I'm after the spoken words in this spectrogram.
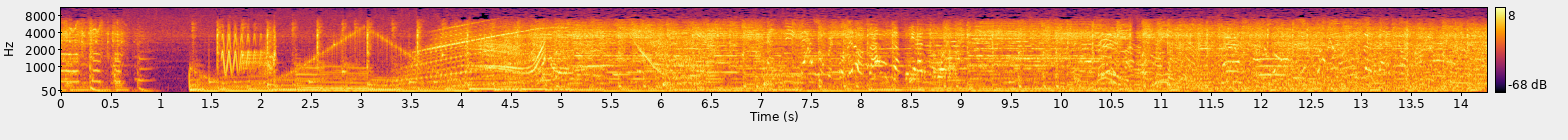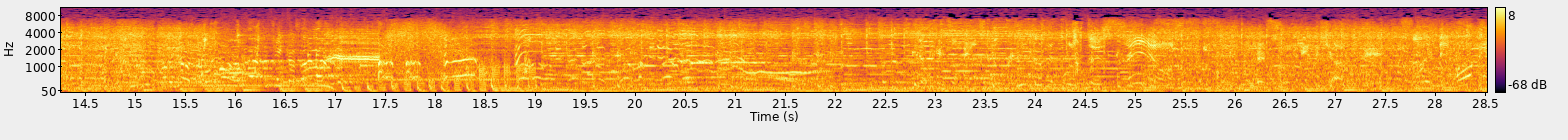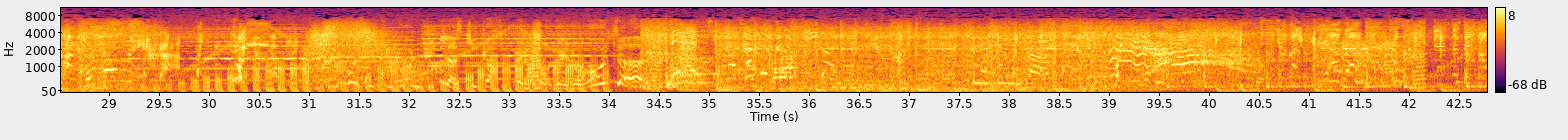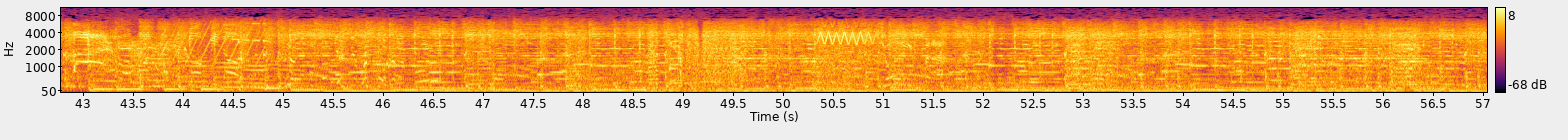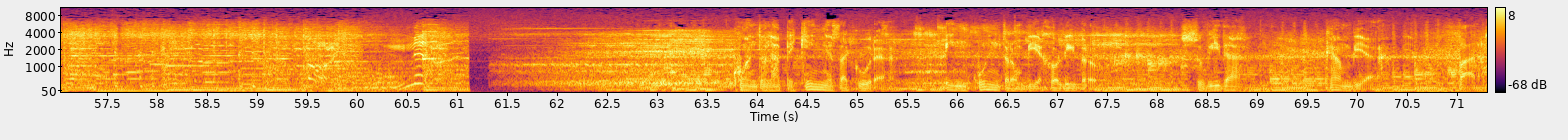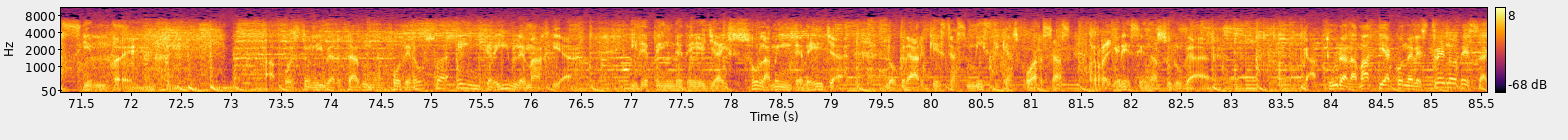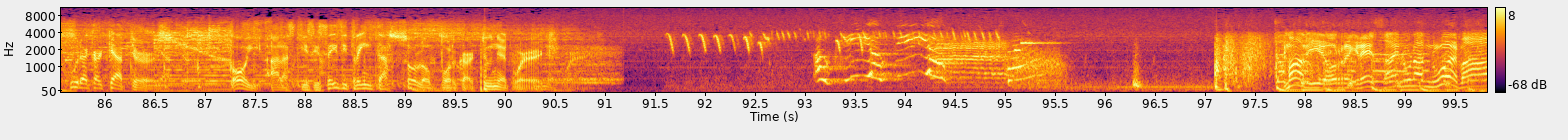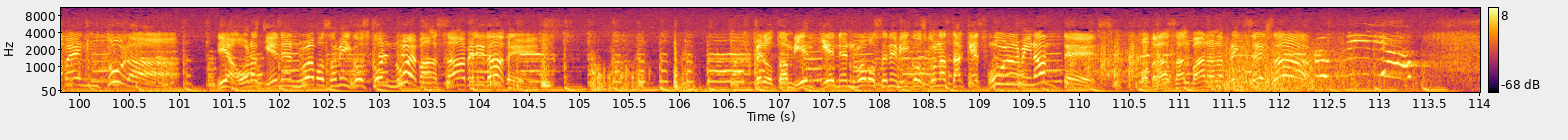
Las chicas superpoderosas. Pequeña Sakura encuentra un viejo libro, su vida cambia para siempre. Ha puesto en libertad una poderosa e increíble magia y depende de ella y solamente de ella lograr que estas místicas fuerzas regresen a su lugar. Captura la magia con el estreno de Sakura Card Captors. Hoy a las 16 y 30 solo por Cartoon Network. Mario regresa en una nueva aventura. Y ahora tiene nuevos amigos con nuevas habilidades. Pero también tiene nuevos enemigos con ataques fulminantes. ¿Podrá salvar a la princesa?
